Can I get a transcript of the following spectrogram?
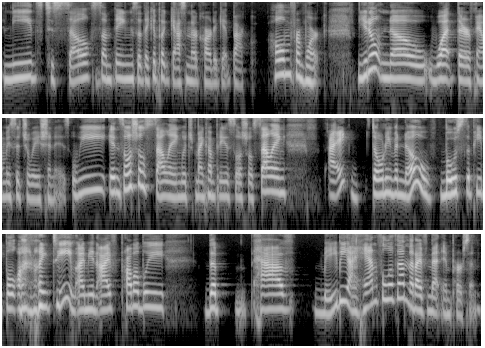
needs to sell something so that they can put gas in their car to get back home from work. You don't know what their family situation is. We, in social selling, which my company is social selling, I don't even know most of the people on my team. I mean, I've probably the have maybe a handful of them that I've met in person.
